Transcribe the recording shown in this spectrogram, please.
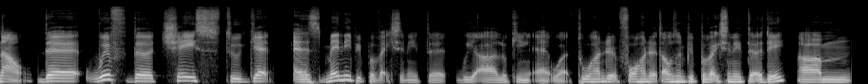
now, there with the chase to get as many people vaccinated, we are looking at what 200, 400,000 people vaccinated a day. Um,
